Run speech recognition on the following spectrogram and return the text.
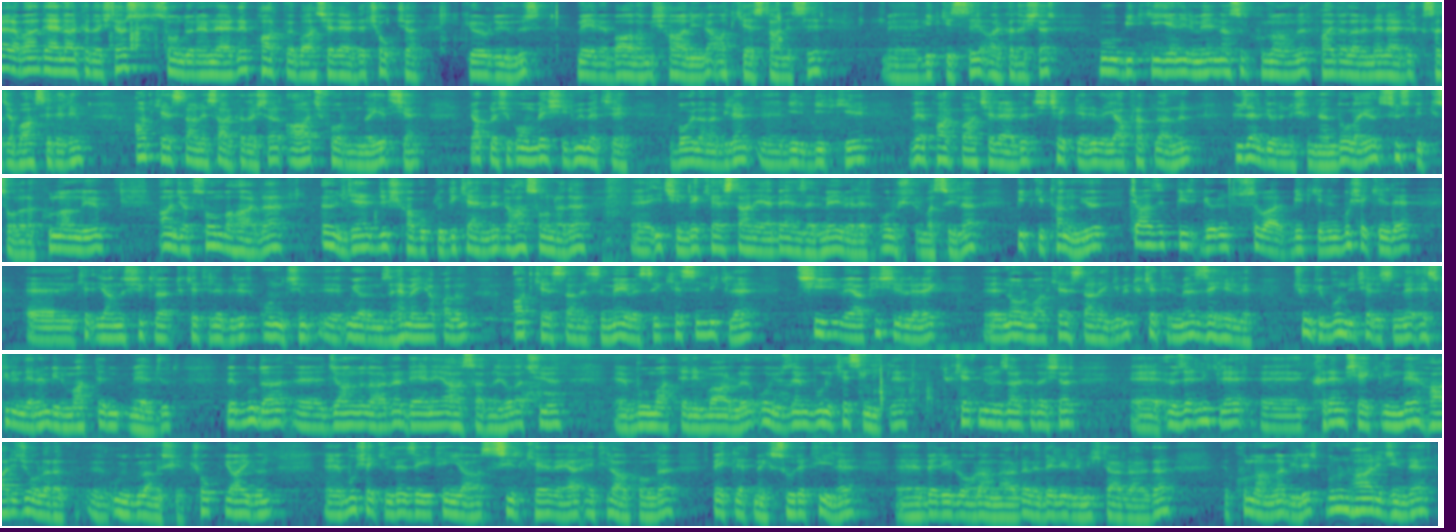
Merhaba değerli arkadaşlar. Son dönemlerde park ve bahçelerde çokça gördüğümüz meyve bağlamış haliyle at kestanesi e, bitkisi arkadaşlar. Bu bitki yenir mi? Nasıl kullanılır? Faydaları nelerdir? Kısaca bahsedelim. At kestanesi arkadaşlar ağaç formunda yetişen yaklaşık 15-20 metre boylanabilen e, bir bitki ve park bahçelerde çiçekleri ve yapraklarının güzel görünüşünden dolayı süs bitkisi olarak kullanılıyor. Ancak sonbaharda önce dış kabuklu dikenli daha sonra da e, içinde kestaneye benzer meyveler oluşturmasıyla bitki tanınıyor. Cazip bir görüntüsü var bitkinin. Bu şekilde e, yanlışlıkla tüketilebilir. Onun için e, uyarımızı hemen yapalım. At kestanesi meyvesi kesinlikle çiğ veya pişirilerek e, normal kestane gibi tüketilmez zehirli. Çünkü bunun içerisinde eskülin denen bir madde mevcut ve bu da e, canlılarda DNA hasarına yol açıyor. E, bu maddenin varlığı. O yüzden bunu kesinlikle tüketmiyoruz arkadaşlar. E, özellikle e, krem şeklinde harici olarak e, uygulanışı çok yaygın. E, bu şekilde zeytinyağı, sirke veya etil alkolda bekletmek suretiyle e, belirli oranlarda ve belirli miktarlarda kullanılabilir. Bunun haricinde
